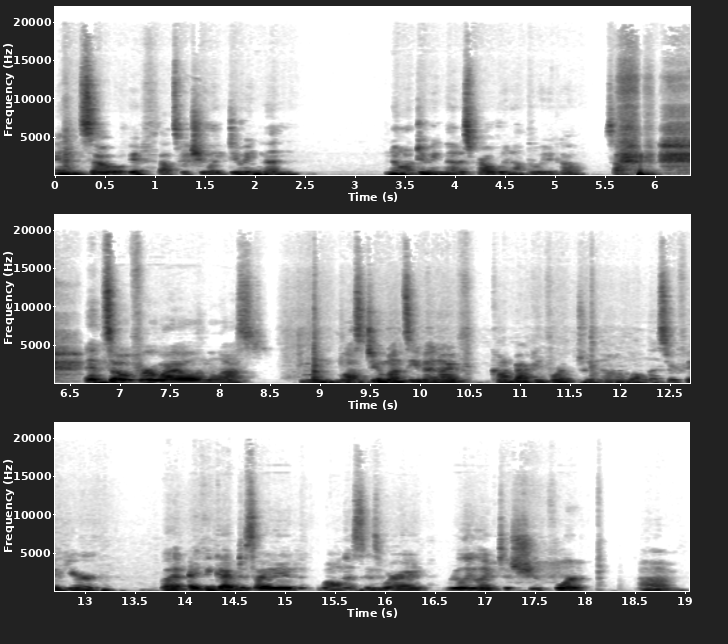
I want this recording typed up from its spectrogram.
And so, if that's what you like doing, then not doing that is probably not the way to go. So, and so for a while in the last mm, last two months, even I've gone back and forth between oh, wellness or figure. But I think I've decided wellness is where I really like to shoot for. Um,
